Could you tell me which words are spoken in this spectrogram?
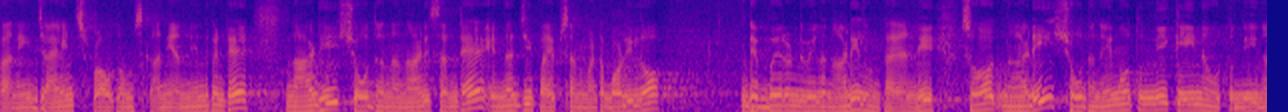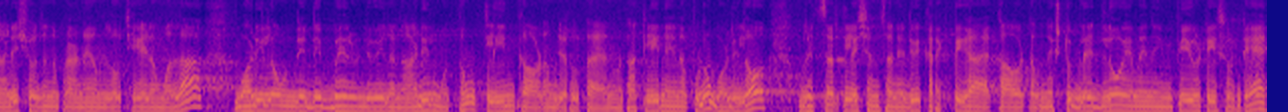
కానీ జాయింట్స్ ప్రాబ్లమ్స్ కానీ అన్ని. ఎందుకంటే నాడీ శోధన నాడీస్ అంటే ఎనర్జీ పైప్స్ అనమాట బాడీలో డెబ్బై రెండు వేల నాడీలు ఉంటాయండి సో నాడీ శోధన ఏమవుతుంది? క్లీన్ అవుతుంది. ఈ నాడీ శోధన ప్రాణాయామంలో చేయడం వల్ల బాడీలో ఉండే డెబ్బై రెండు వేల నాడీలు మొత్తం క్లీన్ కావడం జరుగుతాయి అనమాట క్లీన్ అయినప్పుడు బాడీలో బ్లడ్ సర్క్యులేషన్స్ అనేవి కరెక్ట్గా కావటం నెక్స్ట్ బ్లడ్లో ఏమైనా ఇంప్యూరిటీస్ ఉంటే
